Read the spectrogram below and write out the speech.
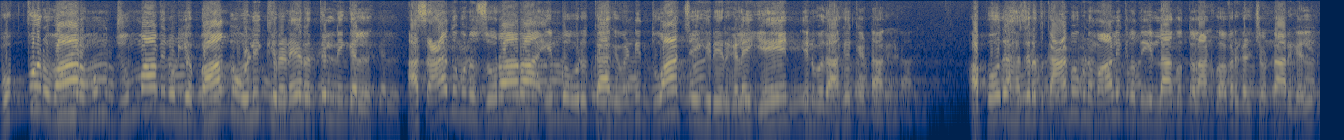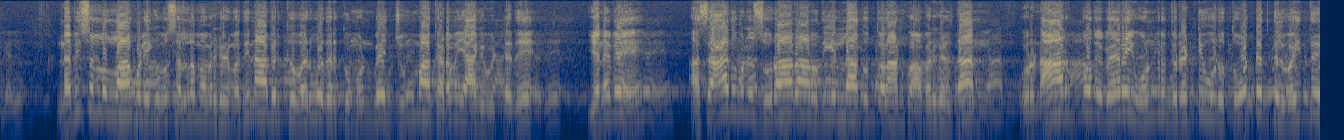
ஒவ்வொரு வாரமும் ஜும்மாவினுடைய பாங்கு ஒழிக்கிற நேரத்தில் நீங்கள் அஸஅத் சுராரா என்பவருக்காக வேண்டி துவா செய்கிறீர்களே ஏன்? என்பதாக கேட்டார்கள். அப்போது ஹசரத் காபுபின் மாலிக் ரதி தஆலா அவர்கள் சொன்னார்கள் நபி ஸல்லல்லாஹு அலைஹி அவர்கள் மதீனாவிற்கு வருவதற்கு முன்பே ஜும்மா கடமையாகிவிட்டது. எனவே அசாத் சுராரா ரலியல்லாஹு தஆலா அவர்கள் தான் ஒரு 40 பேரை ஒன்று திரட்டி ஒரு தோட்டத்தில் வைத்து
